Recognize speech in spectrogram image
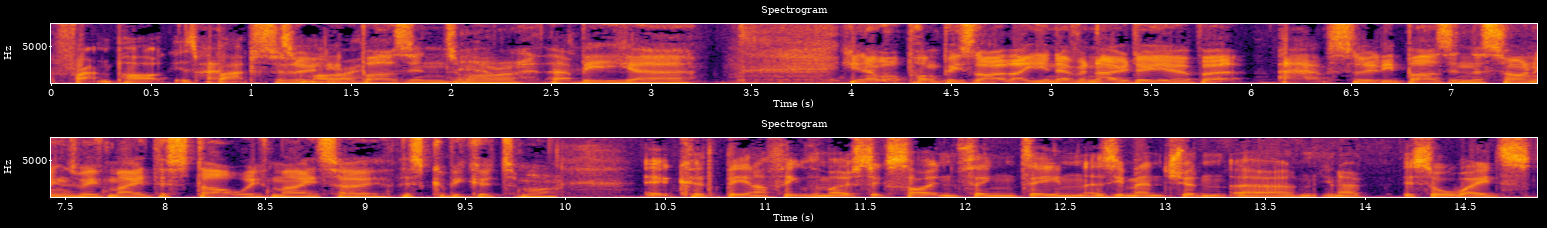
Fratton Park is back Absolutely tomorrow. buzzing tomorrow. Yeah. That'd be, uh, you know what Pompey's like. That you never know, do you? But absolutely buzzing. The signings we've made, the start we've made, so this could be good tomorrow. It could be, and I think the most exciting thing, Dean, as you mentioned, um, you know, it's always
